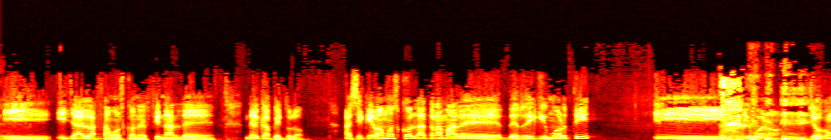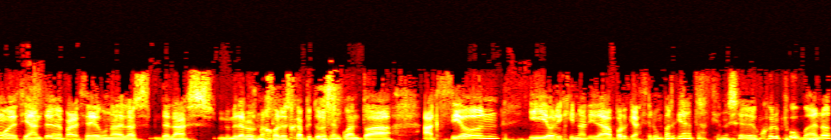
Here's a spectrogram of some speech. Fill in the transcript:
y, y ya enlazamos con el final de, del capítulo. Así que vamos con la trama de, de Rick y Morty. Y, y bueno, yo como decía antes, me parece una de las, de las de los mejores capítulos en cuanto a acción y originalidad, porque hacer un parque de atracciones en el cuerpo humano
